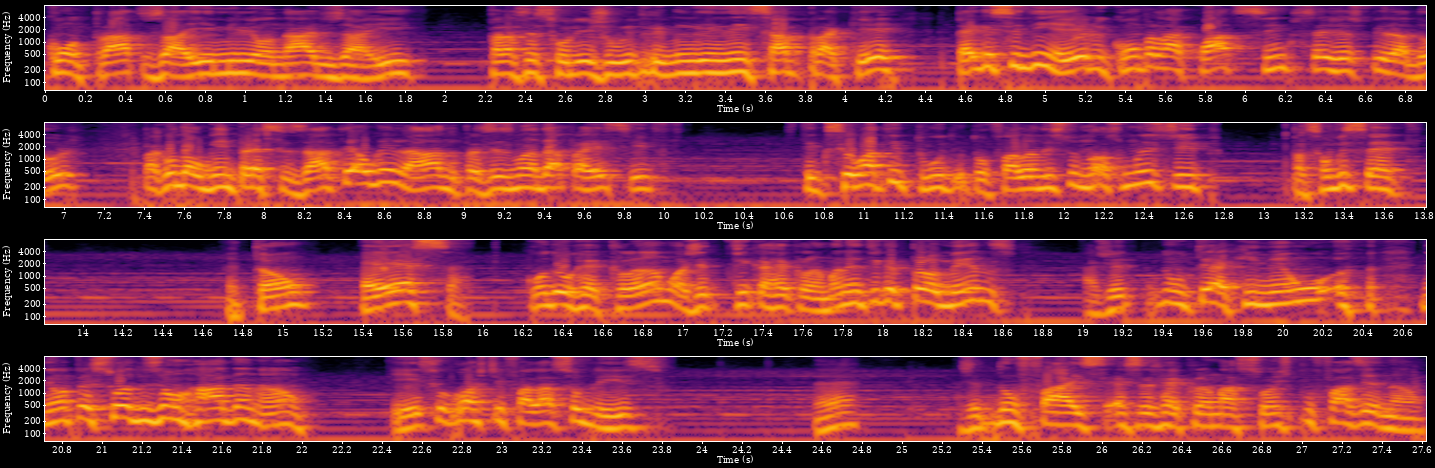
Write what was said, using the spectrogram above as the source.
contratos aí milionários aí para assessoria jurídica que ninguém nem sabe para quê. Pega esse dinheiro e compra lá 4, 5, 6 respiradores para quando alguém precisar ter alguém lá, não precisa mandar para Recife. Tem que ser uma atitude. Eu estou falando isso no nosso município, para São Vicente. Então, é essa. Quando eu reclamo, a gente fica reclamando, a gente fica pelo menos A gente não tem aqui nenhum, nenhuma pessoa desonrada, não. E isso eu gosto de falar sobre isso. Né? A gente não faz essas reclamações por fazer, não.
